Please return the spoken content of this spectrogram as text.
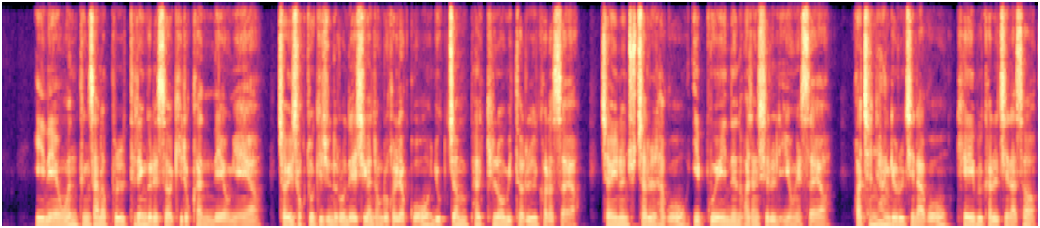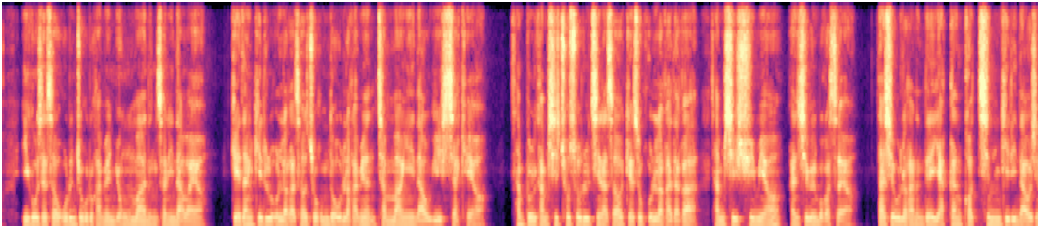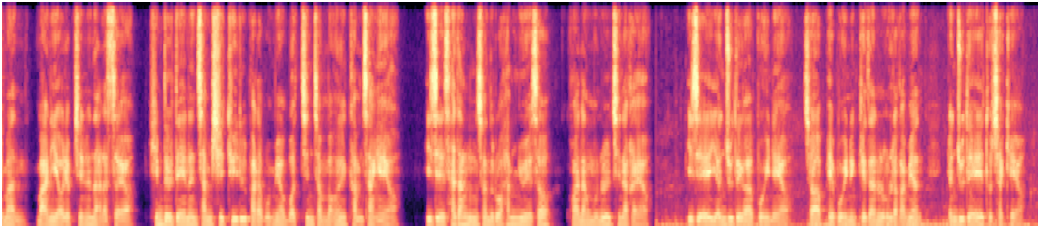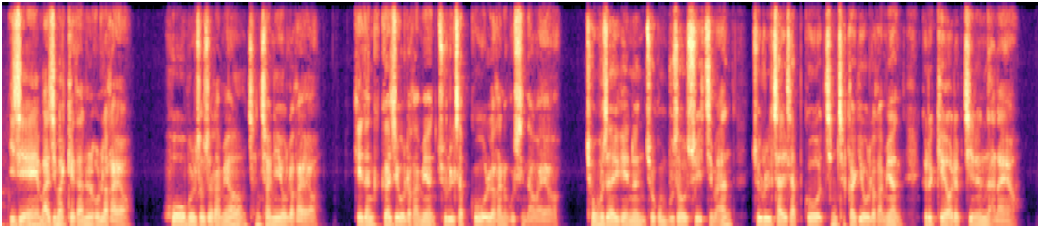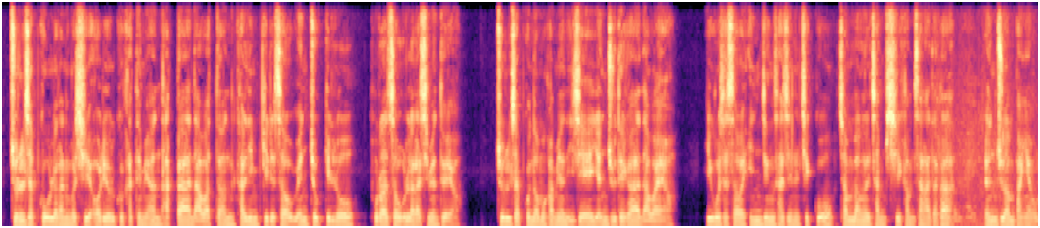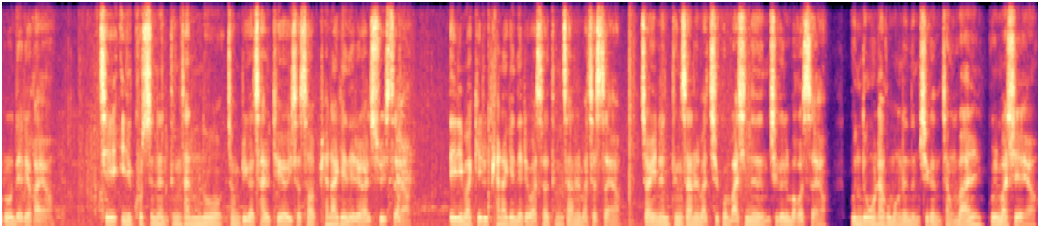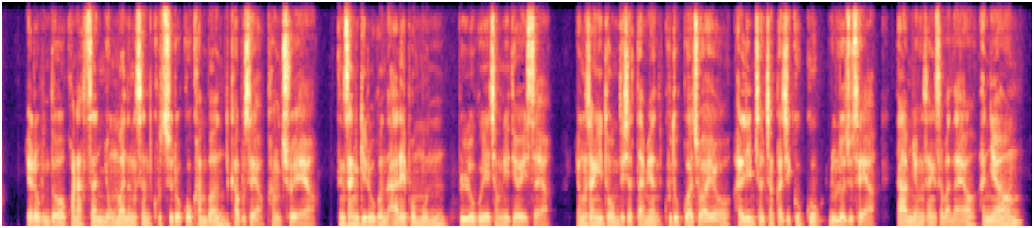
이 내용은 등산 어플 트랭글에서 기록한 내용이에요. 저희 속도 기준으로 4시간 정도 걸렸고 6.8km를 걸었어요. 저희는 주차를 하고 입구에 있는 화장실을 이용했어요. 과천향교를 지나고 케이블카를 지나서 이곳에서 오른쪽으로 가면 용마 능선이 나와요. 계단길을 올라가서 조금 더 올라가면 전망이 나오기 시작해요. 산불 감시 초소를 지나서 계속 올라가다가 잠시 쉬며 간식을 먹었어요. 다시 올라가는데 약간 거친 길이 나오지만 많이 어렵지는 않았어요. 힘들 때에는 잠시 뒤를 바라보며 멋진 전망을 감상해요. 이제 사당능선으로 합류해서 관악문을 지나가요. 이제 연주대가 보이네요. 저 앞에 보이는 계단을 올라가면 연주대에 도착해요. 이제 마지막 계단을 올라가요. 호흡을 조절하며 천천히 올라가요. 계단 끝까지 올라가면 줄을 잡고 올라가는 곳이 나와요. 초보자에게는 조금 무서울 수 있지만 줄을 잘 잡고 침착하게 올라가면 그렇게 어렵지는 않아요. 줄을 잡고 올라가는 것이 어려울 것 같으면 아까 나왔던 갈림길에서 왼쪽 길로 돌아서 올라가시면 돼요. 줄을 잡고 넘어가면 이제 연주대가 나와요. 이곳에서 인증 사진을 찍고 전망을 잠시 감상하다가 연주한 방향으로 내려가요. 제 1코스는 등산로 정비가 잘 되어 있어서 편하게 내려갈 수 있어요. 내리막길을 편하게 내려와서 등산을 마쳤어요. 저희는 등산을 마치고 맛있는 음식을 먹었어요. 운동을 하고 먹는 음식은 정말 꿀맛이에요. 여러분도 관악산 용마능선 코스로 꼭 한번 가보세요. 강추해요. 등산 기록은 아래 본문 블로그에 정리되어 있어요. 영상이 도움되셨다면 구독과 좋아요, 알림 설정까지 꾹꾹 눌러주세요. 다음 영상에서 만나요. 안녕!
